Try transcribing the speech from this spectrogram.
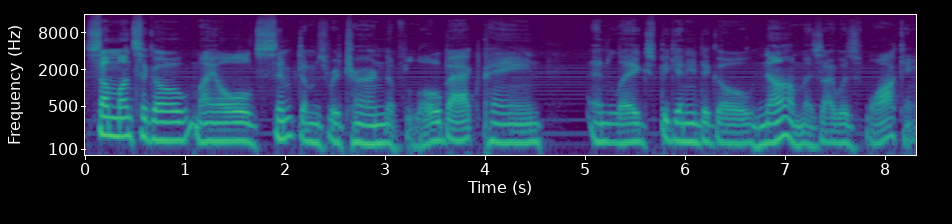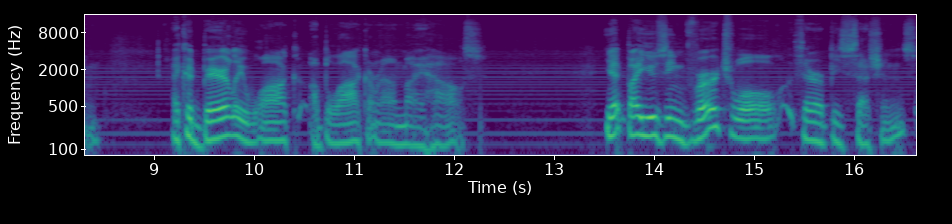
Some months ago, my old symptoms returned of low back pain and legs beginning to go numb as I was walking. I could barely walk a block around my house. Yet, by using virtual therapy sessions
